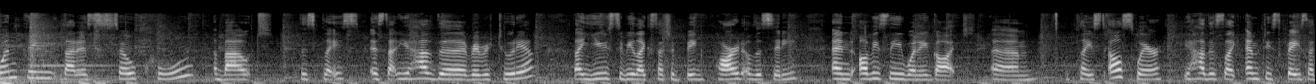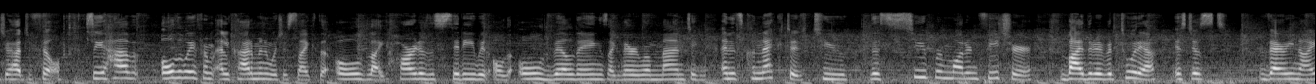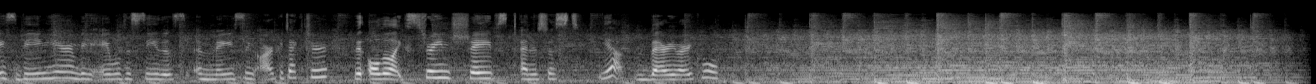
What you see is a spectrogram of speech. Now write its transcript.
One thing that is so cool about this place is that you have the River Turia that used to be like such a big part of the city and obviously when it got um, placed elsewhere, you had this like empty space that you had to fill. So you have all the way from El Carmen, which is like the old like heart of the city with all the old buildings, like very romantic, and it's connected to this super modern feature by the River Turia. It's just very nice being here and being able to see this amazing architecture with all the like strange shapes and it's just, yeah, very, very cool.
